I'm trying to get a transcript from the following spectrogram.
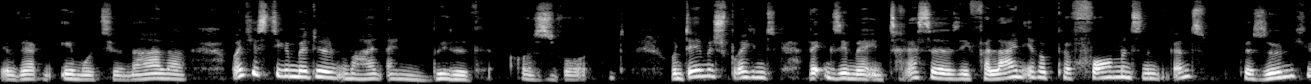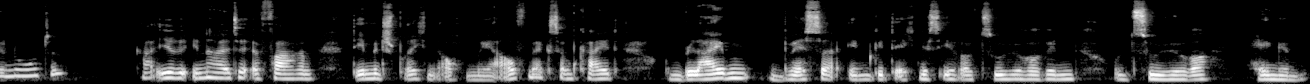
die wirken emotionaler. Manche Stilmittel malen ein Bild aus Worten. Und dementsprechend wecken sie mehr Interesse, sie verleihen ihre Performance eine ganz persönliche Note. Ja, ihre Inhalte erfahren dementsprechend auch mehr Aufmerksamkeit und bleiben besser im Gedächtnis ihrer Zuhörerinnen und Zuhörer hängen.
